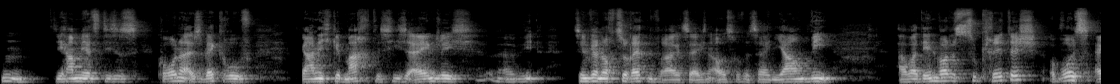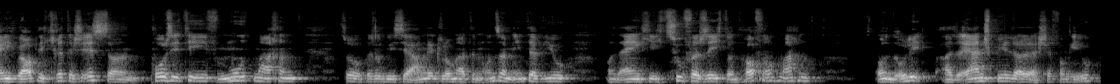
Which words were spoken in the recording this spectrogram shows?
hm, die haben jetzt dieses Corona als Weckruf gar nicht gemacht. Es hieß eigentlich, äh, wie, sind wir noch zu retten? Fragezeichen, Ausrufezeichen, ja und wie. Aber denen war das zu kritisch, obwohl es eigentlich überhaupt nicht kritisch ist, sondern positiv, mutmachend, so ein bisschen wie es ja angeklungen hat in unserem Interview und eigentlich Zuversicht und Hoffnung machend. Und Uli, also Ehrenspieler, der Chef von GU,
